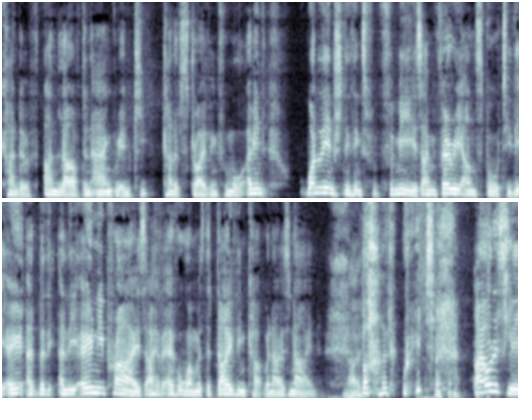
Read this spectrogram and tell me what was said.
kind of unloved and angry and keep kind of striving for more. I mean, one of the interesting things for, for me is I'm very unsporty. The uh, but the, and the only prize I have ever won was the diving cup when I was nine. Nice. But which I honestly,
